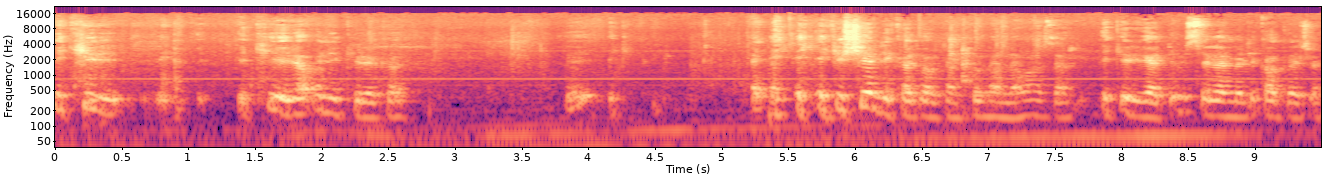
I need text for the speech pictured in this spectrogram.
İki, iki ile on iki rekat. İki- İkişer rekat oradan kılınan namazlar. İki rekatta bir selam verdi kalkacak.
